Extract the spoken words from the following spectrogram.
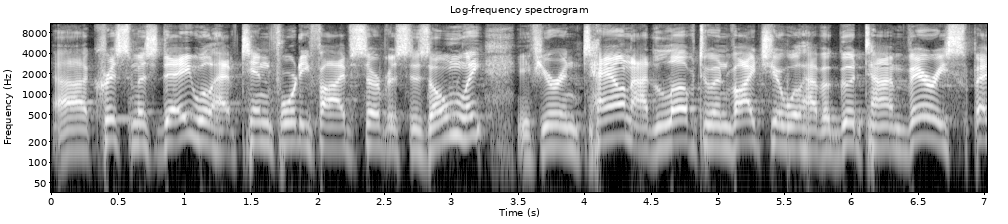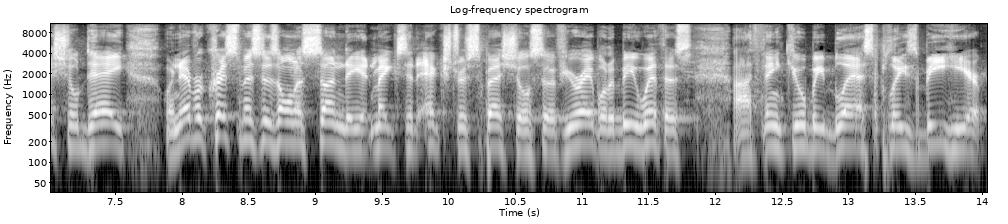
uh, Christmas Day, we'll have 1045 services only. If you're in town, I'd love to invite you. We'll have a good time. Very special day. Whenever Christmas is on a Sunday, it makes it extra special. So if you're able to be with us, I think you'll be blessed. Please be here.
